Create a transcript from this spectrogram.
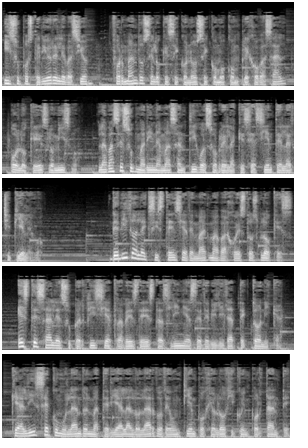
y su posterior elevación, formándose lo que se conoce como complejo basal, o lo que es lo mismo, la base submarina más antigua sobre la que se asienta el archipiélago. Debido a la existencia de magma bajo estos bloques, este sale a superficie a través de estas líneas de debilidad tectónica, que al irse acumulando en material a lo largo de un tiempo geológico importante,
